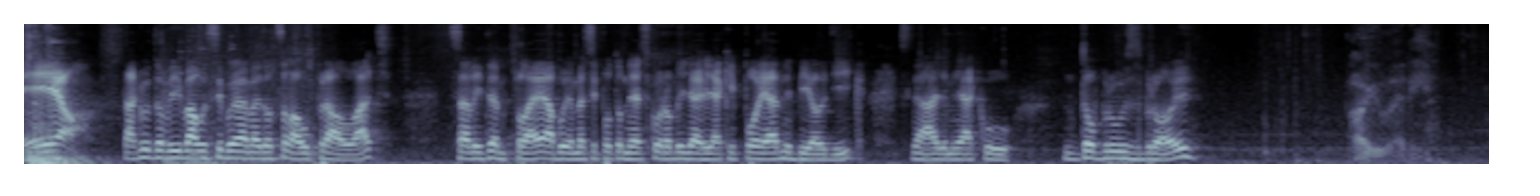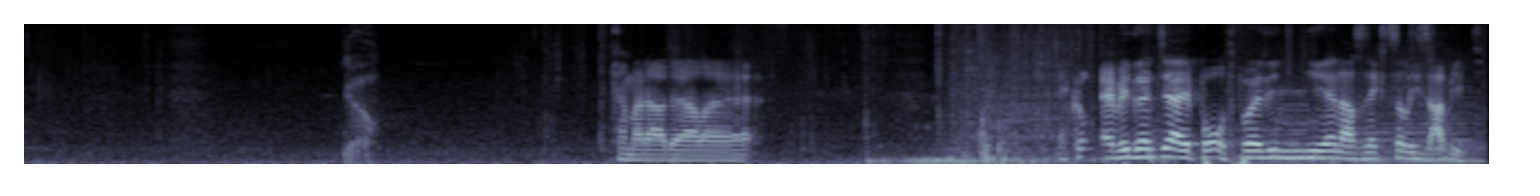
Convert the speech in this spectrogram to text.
Jo, takúto výbavu si budeme docela upravovať. Celý ten play a budeme si potom neskôr robiť aj nejaký poriadny buildík. Si nájdem nejakú dobrú zbroj. Go. Kamaráde, ale... Jako evidentně aj po odpovedi nie nás nechceli zabiť.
